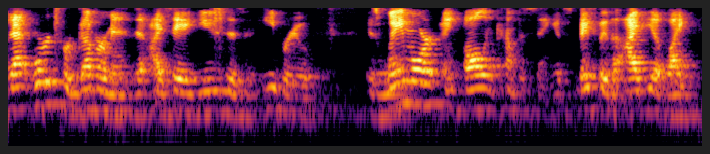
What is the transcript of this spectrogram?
that word for government that Isaiah uses in Hebrew is way more all encompassing. It's basically the idea of like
